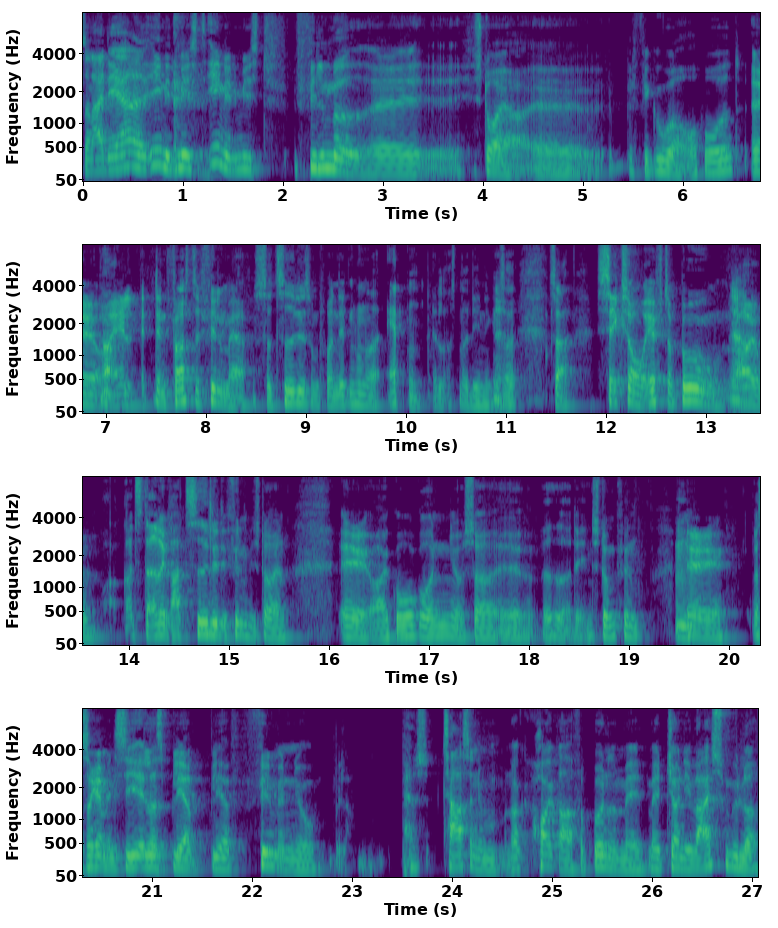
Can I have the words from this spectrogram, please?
Så nej, det er en af de mest, en af de mest filmede øh, historier, øh, figurer overhovedet. Øh, og al, den første film er så tidlig som fra 1918, eller sådan noget lignende. Ja. Altså, så seks år efter bogen, Ja. ja. og jo ret, stadig ret tidligt i filmhistorien. Øh, og af gode grunde jo så, øh, hvad hedder det, en stumfilm. Mm. Øh, og så kan man sige, ellers bliver, bliver filmen jo, eller Tarzan jo nok i høj grad forbundet med, med Johnny Weissmuller,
